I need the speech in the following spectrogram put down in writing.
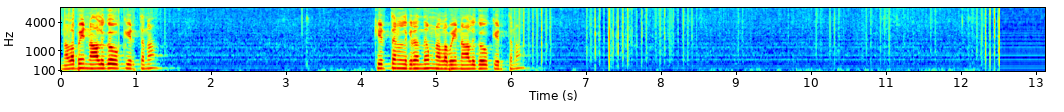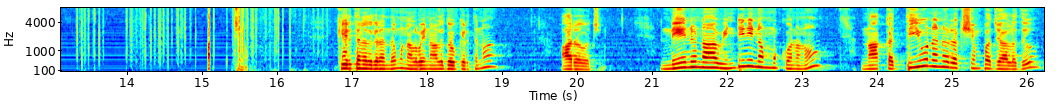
నలభై నాలుగవ కీర్తన. కీర్తనల గ్రంథం నలభై నాలుగవ కీర్తన. కీర్తనల గ్రంథము నలభై నాలుగవ కీర్తన. ఆరో వచనం. నేను నా వింటిని నమ్ముకొనను నా కత్తియు నన్ను రక్షింపజాలదు.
